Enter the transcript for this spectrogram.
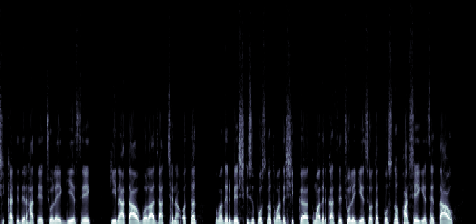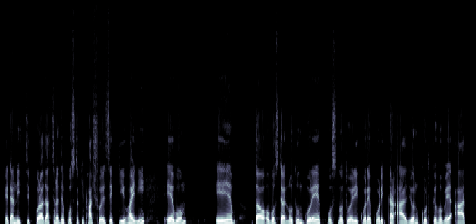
শিক্ষার্থীদের হাতে চলে গিয়েছে কি না তাও বলা যাচ্ছে না। অর্থাৎ তোমাদের বেশ কিছু প্রশ্ন তোমাদের শিক্ষা, তোমাদের কাছে চলে গিয়েছে, অর্থাৎ প্রশ্ন ফাঁস হয়ে গিয়েছে, তাও এটা নিশ্চিত করা যাচ্ছে না যে প্রশ্ন কি ফাঁস হয়েছে, কি হয়নি এবং এ তা অবস্থায় নতুন করে প্রশ্ন তৈরি করে পরীক্ষার আয়োজন করতে হবে। আর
